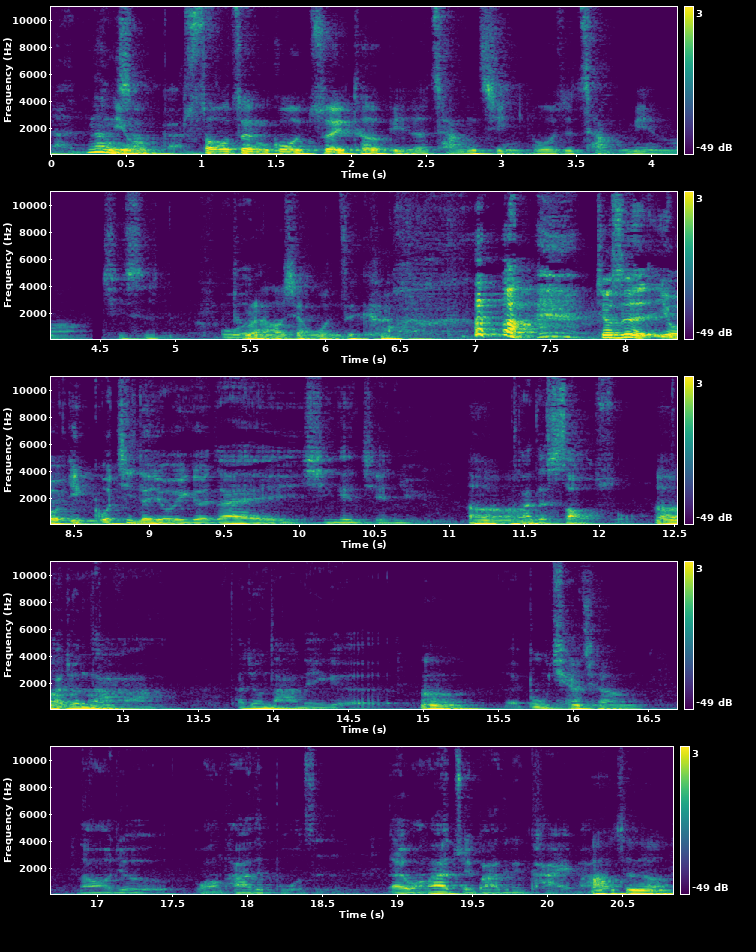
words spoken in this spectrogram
很。那你有搜证过最特别的场景或者是场面吗？其实我突然好想问这个，就是有一我记得有一个在新店监狱，嗯，他的哨所，他就拿他就拿那个嗯步枪，然后就往他的脖子，哎，往他的嘴巴这边开嘛。啊，真的？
